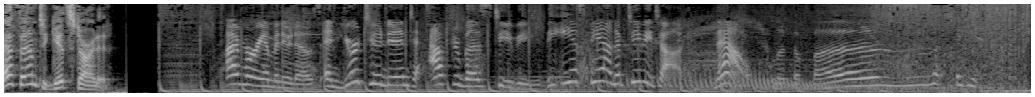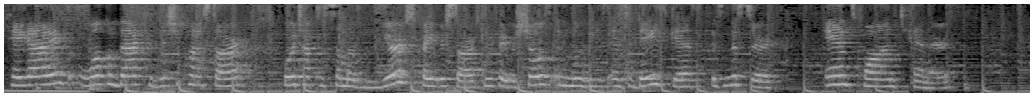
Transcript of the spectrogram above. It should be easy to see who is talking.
Speaker 1: FM to get started.
Speaker 2: I'm Maria Menounos, and you're tuned in to AfterBuzz TV, the ESPN of TV talk. Now, let the buzz begin.
Speaker 3: Hey guys, welcome back to Dish Upon a Star, where we talk to some of your favorite stars from your favorite shows and movies. And today's guest is Mr. Antwon Tanner.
